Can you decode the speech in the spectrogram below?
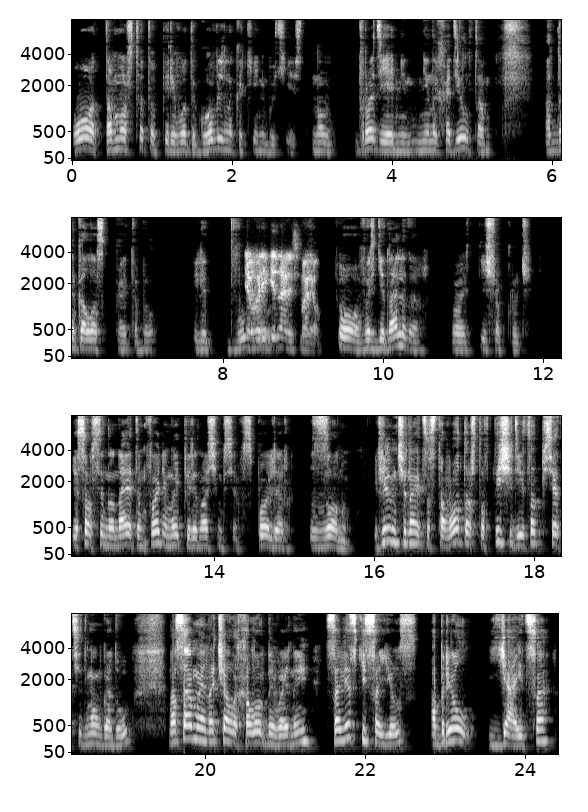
О, там может это переводы Гоблина какие-нибудь есть. Но вроде я не, не находил, там одноголоск какая-то был. Или двух. Я в оригинале смотрел. О, в оригинале даже? Ой, еще круче. И, собственно, на этом фоне мы переносимся в спойлер-зону. И фильм начинается с того, то, что в 1957 году, на самое начало Холодной войны, Советский Союз обрел яйца,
